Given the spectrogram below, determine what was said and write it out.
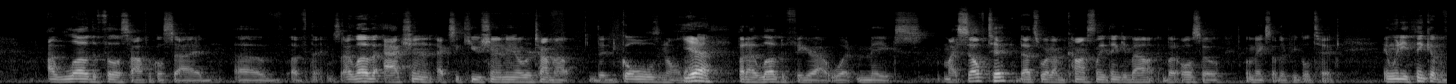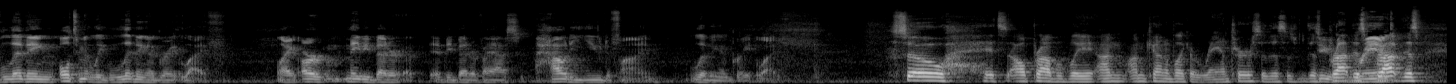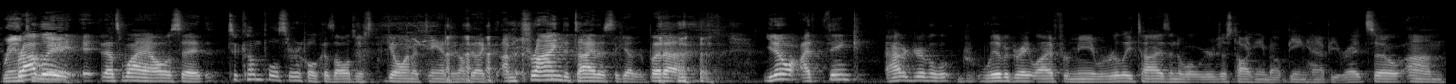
I love the philosophical side of of things. I love action and execution. You know, we're talking about the goals and all that. Yeah. But I love to figure out what makes myself tick. That's what I'm constantly thinking about, but also what makes other people tick. And when you think of living, ultimately living a great life, like, or maybe better, it'd be better if I asked, how do you define living a great life? So it's I'll probably I'm I'm kind of like a ranter. So this is this Dude, pro, this rant- pro, this rant probably away. that's why I always say to come full circle because I'll just go on a tangent. I'll be like I'm trying to tie this together, but uh, you know I think how to live a, live a great life for me really ties into what we were just talking about being happy, right? So um,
